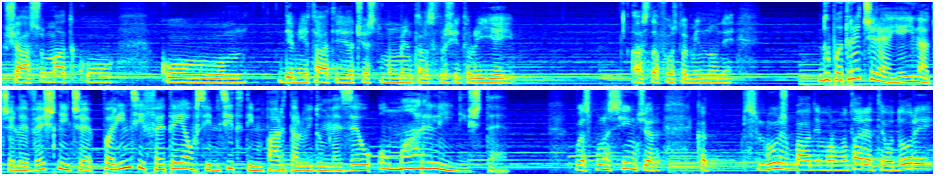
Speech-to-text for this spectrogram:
și-a asumat cu, cu demnitate acest moment al sfârșitului ei. Asta a fost o minune. După trecerea ei la cele veșnice, părinții fetei au simțit din partea lui Dumnezeu o mare liniște. Vă spun sincer că slujba de mormântare a Teodorei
